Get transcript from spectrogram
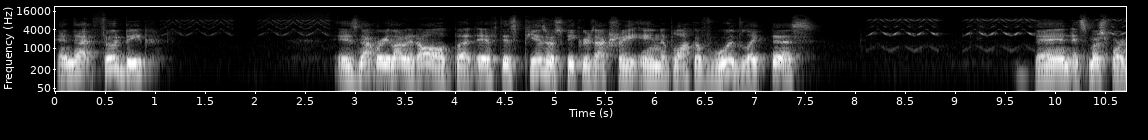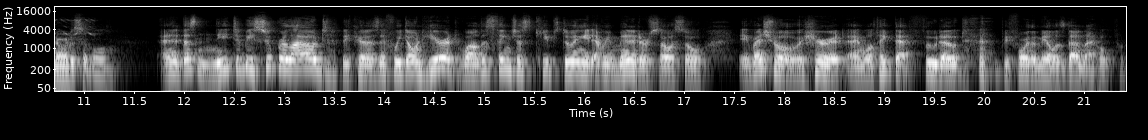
And that food beep is not very loud at all, but if this piezo speaker is actually in a block of wood like this, then it's much more noticeable. And it doesn't need to be super loud because if we don't hear it, well, this thing just keeps doing it every minute or so. So eventually we'll hear it and we'll take that food out before the meal is done, I hope.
